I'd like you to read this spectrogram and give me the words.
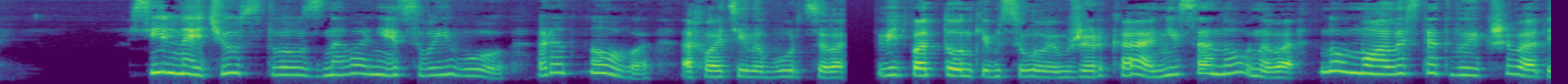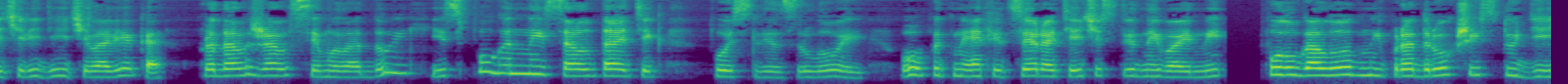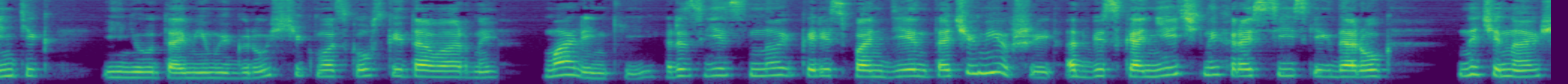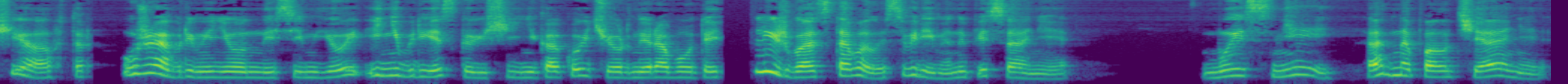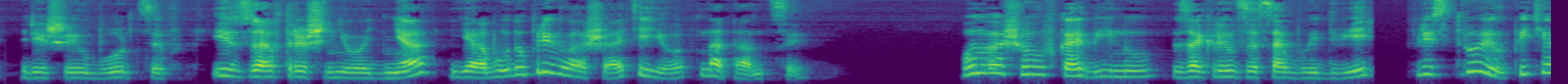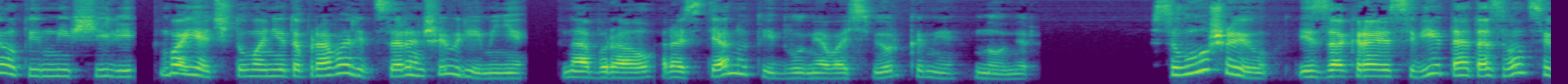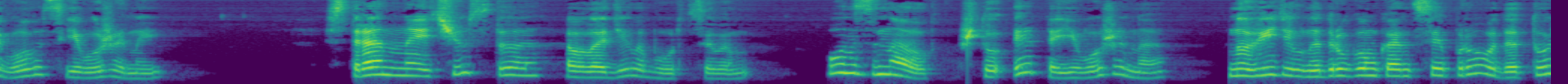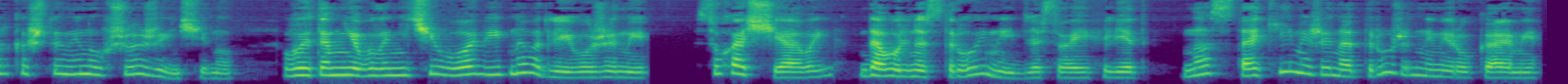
Сильное чувство узнавания своего, родного, охватило Бурцева, ведь под тонким слоем жирка, несановного, но малость отвыкшего от очередей человека, продолжался молодой, испуганный солдатик после злой, опытный офицер Отечественной войны полуголодный продрогший студентик и неутомимый грузчик московской товарной, маленький, разъездной корреспондент, очумевший от бесконечных российских дорог, начинающий автор, уже обремененный семьей и не брезгающий никакой черной работой, лишь бы оставалось время написания. «Мы с ней однополчане», — решил Бурцев, и с завтрашнего дня я буду приглашать ее на танцы. Он вошел в кабину, закрыл за собой дверь, пристроил пятиалтынный в щели, боясь, что монета провалится раньше времени, набрал растянутый двумя восьмерками номер. «Слушаю!» — из-за края света отозвался голос его жены. Странное чувство овладело Бурцевым. Он знал, что это его жена, но видел на другом конце провода только что минувшую женщину. В этом не было ничего обидного для его жены, сухощавой, довольно стройной для своих лет, но с такими же натруженными руками.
